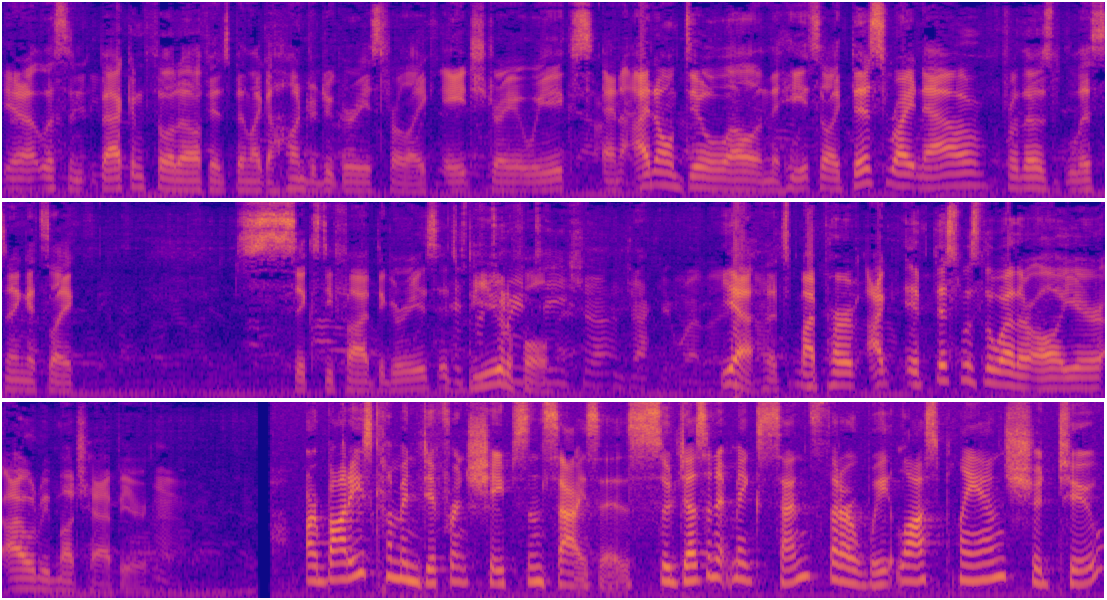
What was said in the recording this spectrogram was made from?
Yeah, listen, back in Philadelphia, it's been like 100 degrees for like eight straight weeks, and I don't deal well in the heat. So, like this right now, for those listening, it's like 65 degrees. It's, beautiful. and jacket weather. Yeah, it's my per. I, if this was the weather all year, I would be much happier. Our bodies come in different shapes and sizes, so doesn't it make sense that our weight loss plans should too?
